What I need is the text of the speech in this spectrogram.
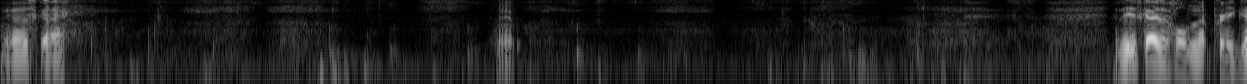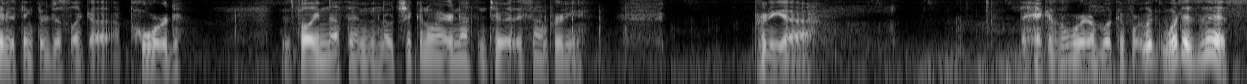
Look at this guy. Yep. These guys are holding up pretty good. I think they're just like a, a poured. There's probably nothing, no chicken wire, nothing to it. They sound pretty, pretty, uh, the heck is the word I'm looking for? Look, what is this?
